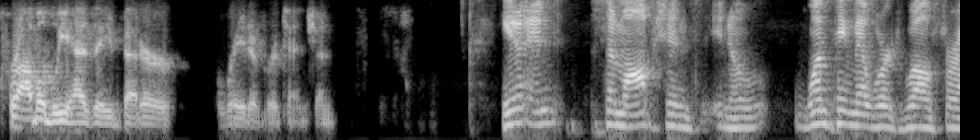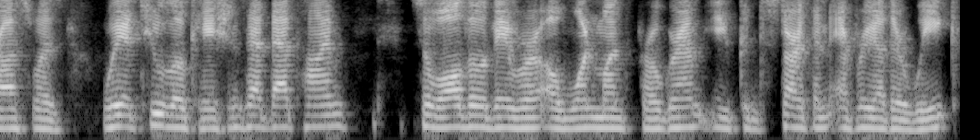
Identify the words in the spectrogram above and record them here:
probably has a better rate of retention. You know, and some options, you know, one thing that worked well for us was we had two locations at that time. So although they were a one month program, you can start them every other week.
